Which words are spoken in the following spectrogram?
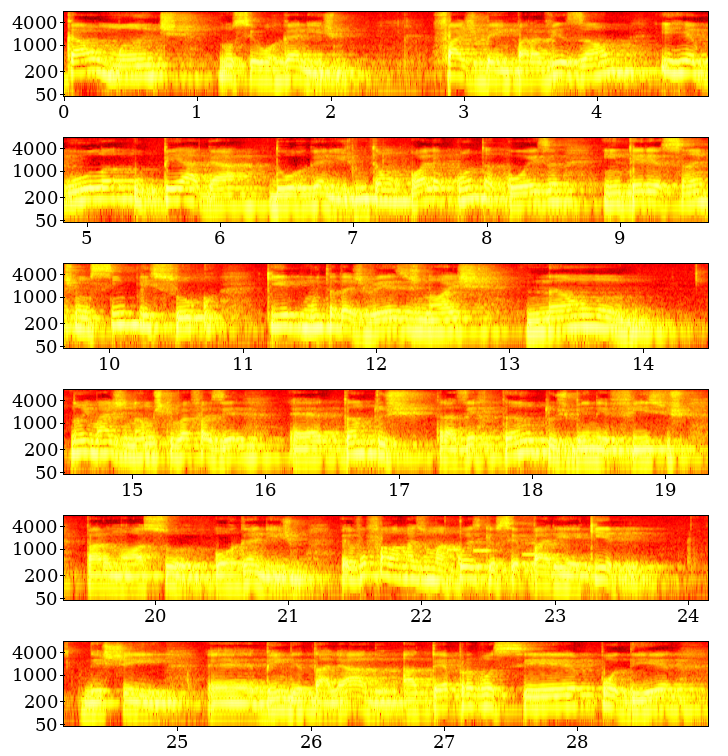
calmante no seu organismo faz bem para a visão e regula o pH do organismo. Então, olha quanta coisa interessante, um simples suco que muitas das vezes nós não não imaginamos que vai fazer é, tantos, trazer tantos benefícios para o nosso organismo. Eu vou falar mais uma coisa que eu separei aqui, deixei é, bem detalhado, até para você poder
